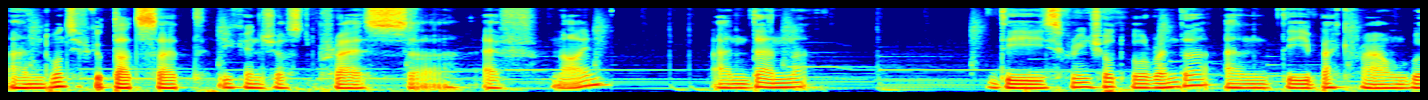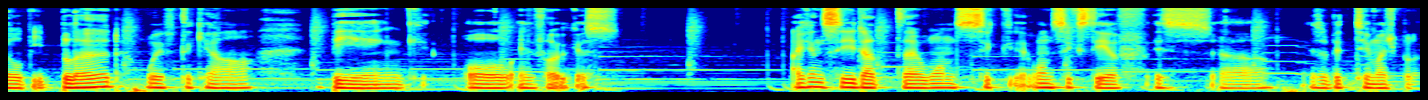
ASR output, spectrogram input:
And once you've got that set, you can just press uh, F9 and then the screenshot will render and the background will be blurred with the car being all in focus. I can see that uh, 160th is uh, is a bit too much blur.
